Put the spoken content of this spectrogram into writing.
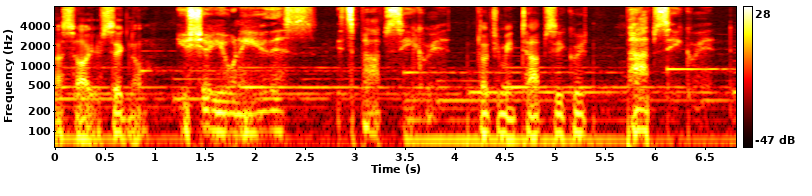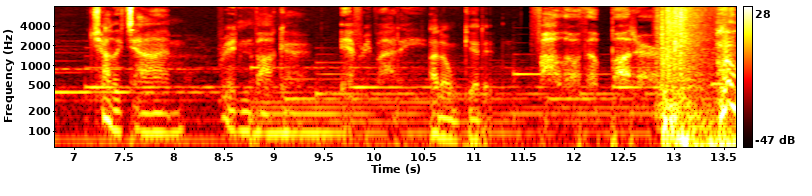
I saw your signal. You sure you want to hear this? It's pop secret. Don't you mean top secret? Pop secret. Charlie Time, Redenbacher, everybody. I don't get it. Follow the butter. Huh?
